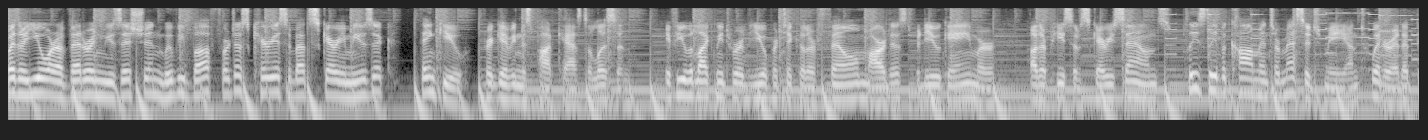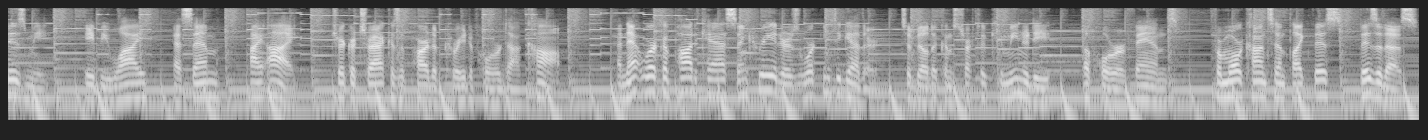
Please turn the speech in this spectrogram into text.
Whether you are a veteran musician, movie buff, or just curious about scary music, thank you for giving this podcast a listen. If you would like me to review a particular film, artist, video game, or other piece of scary sounds, please leave a comment or message me on Twitter at abysmi, A-B-Y-S-M-I-I. Trick or Track is a part of CreativeHorror.com, a network of podcasts and creators working together to build a constructive community of horror fans. For more content like this, visit us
